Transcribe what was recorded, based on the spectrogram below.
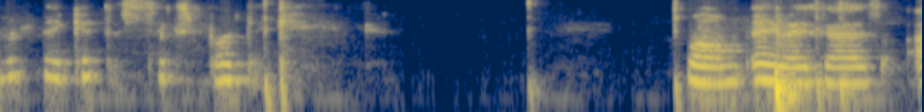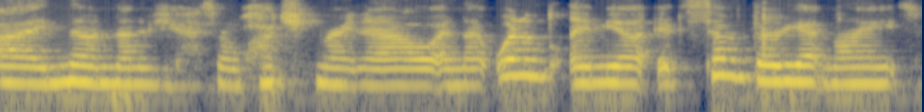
When did I get the sixth birthday cake? Well, anyways, guys, I know none of you guys are watching right now, and I wouldn't blame you. It's 7.30 at night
